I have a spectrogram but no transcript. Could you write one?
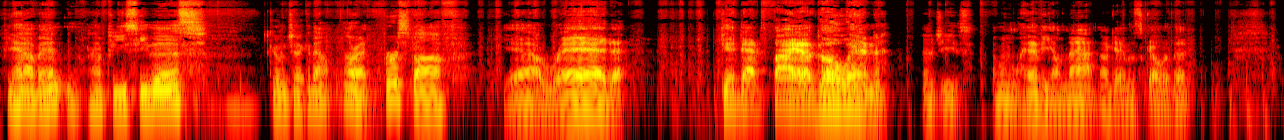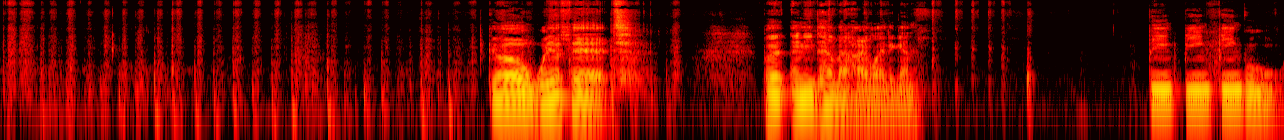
if you haven't, after you see this, go and check it out. All right. First off, yeah, red. Get that fire going. Oh, geez. I went heavy on that. Okay, let's go with it. Go with it. But I need to have that highlight again. Bink, bink, bink. Ooh.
